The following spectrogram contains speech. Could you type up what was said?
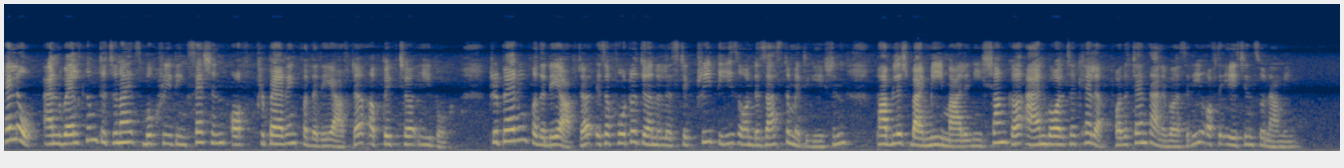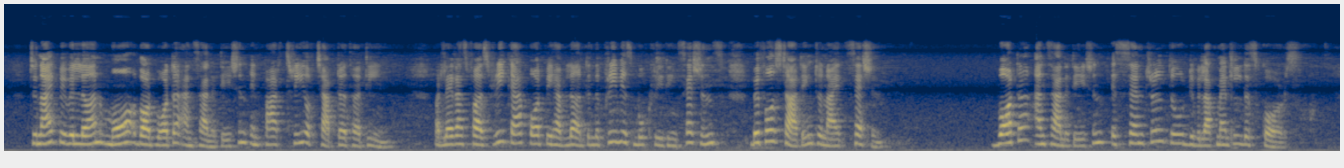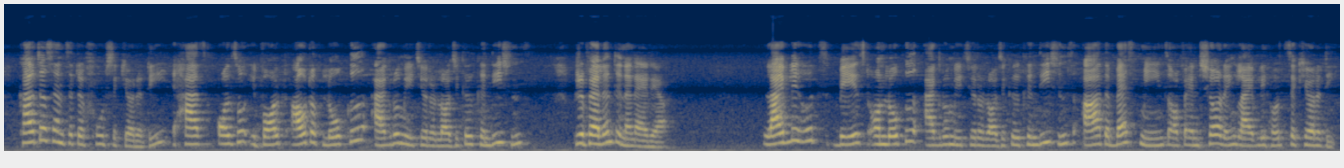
Hello and welcome to tonight's book reading session of Preparing for the Day After, a picture ebook. Preparing for the Day After is a photojournalistic treatise on disaster mitigation published by me, Malini Shankar, and Walter Keller for the 10th anniversary of the Asian tsunami. Tonight we will learn more about water and sanitation in part 3 of chapter 13. But let us first recap what we have learnt in the previous book reading sessions before starting tonight's session. Water and sanitation is central to developmental discourse. Culture sensitive food security has also evolved out of local agrometeorological conditions prevalent in an area. Livelihoods based on local agrometeorological conditions are the best means of ensuring livelihood security.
